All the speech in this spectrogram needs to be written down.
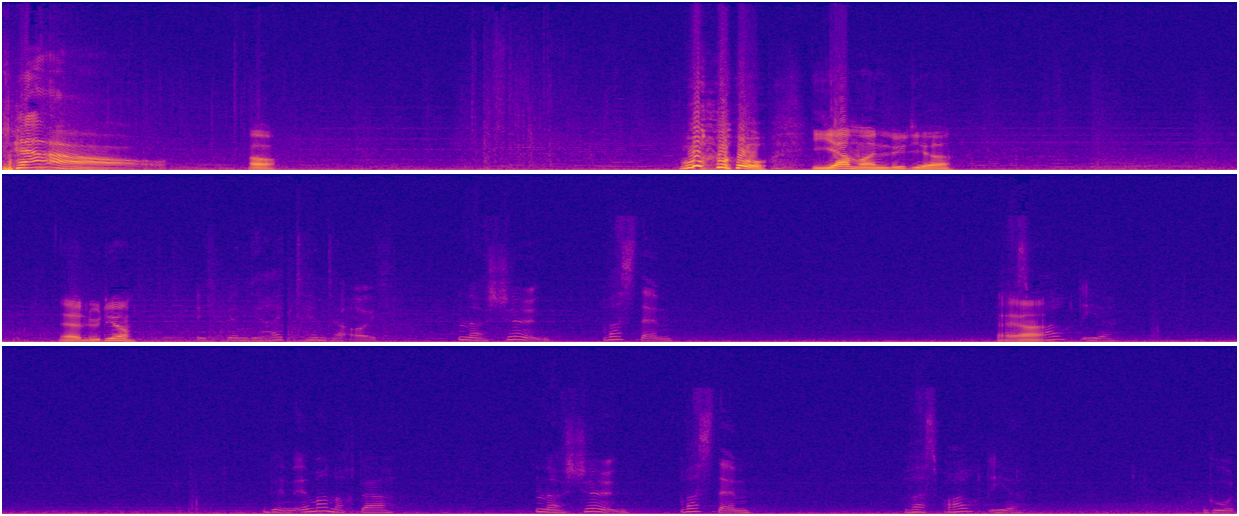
Pow! Oh. Wow! Ja, Mann, Lydia. Ja, Lydia? Ich bin direkt hinter euch. Na schön. Was denn? Ja, Was ja. braucht ihr? Bin immer noch da. Na schön. Was denn? Was braucht ihr? Gut,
